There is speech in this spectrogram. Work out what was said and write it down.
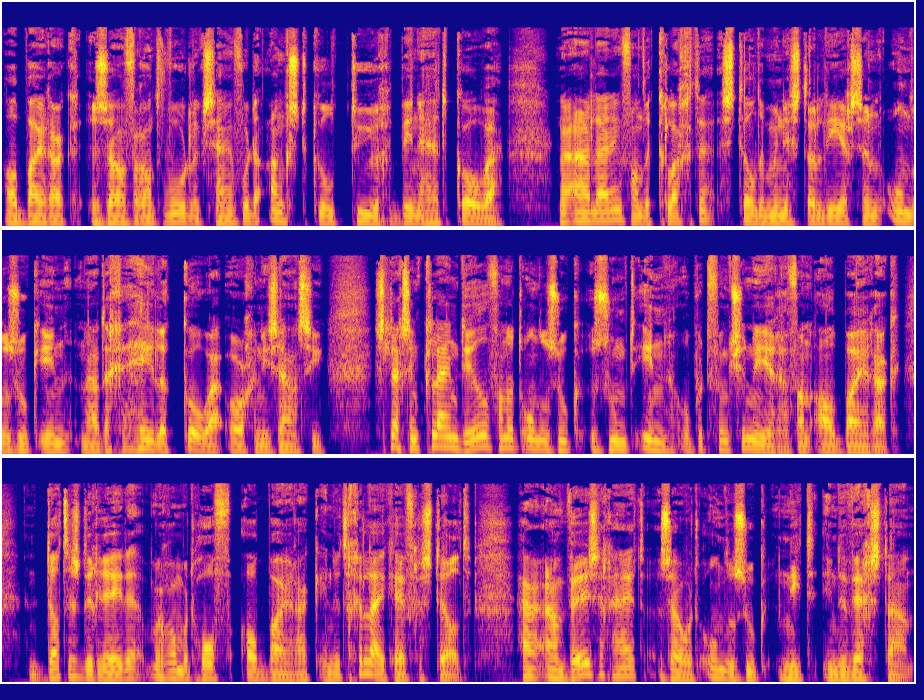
Al-Bayrak zou verantwoordelijk zijn voor de angstcultuur binnen het COA. Naar aanleiding van de klachten stelde minister Leers een onderzoek in... naar de gehele COA-organisatie. Slechts een klein deel van het onderzoek zoomt in op het functioneren van Al-Bayrak. Dat is de reden waarom het Hof Al-Bayrak in het gelijk heeft gesteld. Haar aanwezigheid zou het onderzoek niet in de weg staan.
